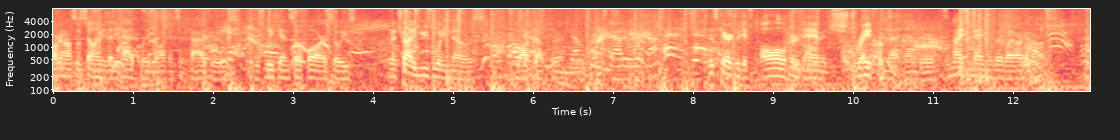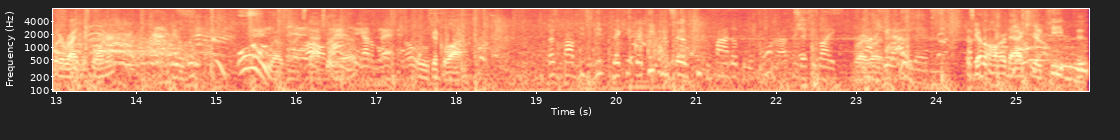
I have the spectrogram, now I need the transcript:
Argenrost was telling me that he had played Rog in some casuals this weekend so far, so he's going to try to use what he knows. Locked up there. And. This character gets all her damage straight from that ender. It's a nice manual there by Argenrost. Put her right in the corner. Ooh, that was a nice dash. Oh, Ooh, good block. That's the problem. He's, he's, they're, keep, they're keeping themselves too confined up in the corner. I think they should like Right, right. get out of there. It's kind of hard to actually keep the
